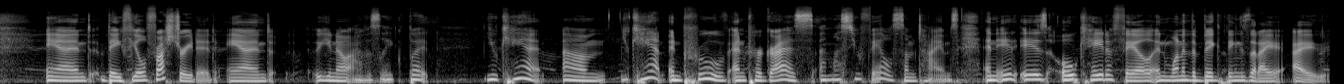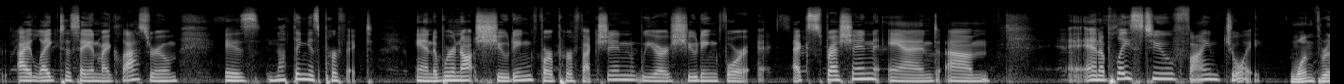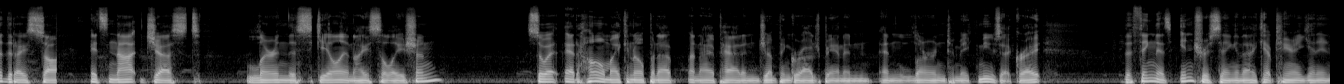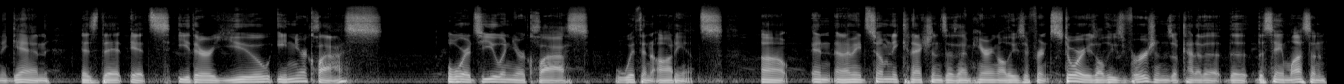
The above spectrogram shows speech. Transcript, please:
and they feel frustrated. And you know, I was like, but you can't um, you can't improve and progress unless you fail sometimes. And it is okay to fail. And one of the big things that I, I i like to say in my classroom is nothing is perfect and we're not shooting for perfection we are shooting for expression and um, and a place to find joy one thread that i saw it's not just learn the skill in isolation. So at, at home, I can open up an iPad and jump in GarageBand and, and learn to make music, right? The thing that's interesting and that I kept hearing again and again is that it's either you in your class or it's you in your class with an audience. Uh, and, and I made so many connections as I'm hearing all these different stories, all these versions of kind of the, the, the same lesson.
